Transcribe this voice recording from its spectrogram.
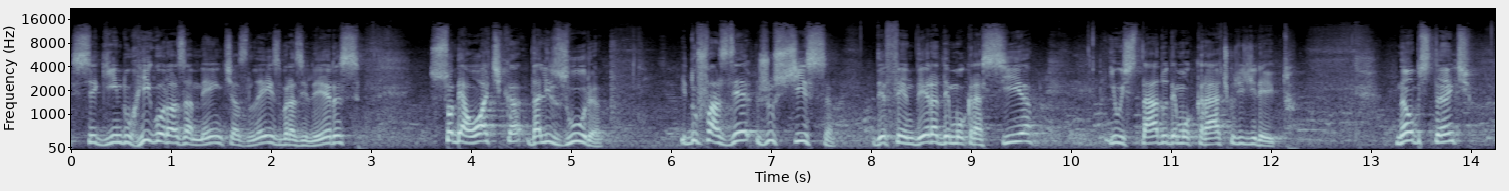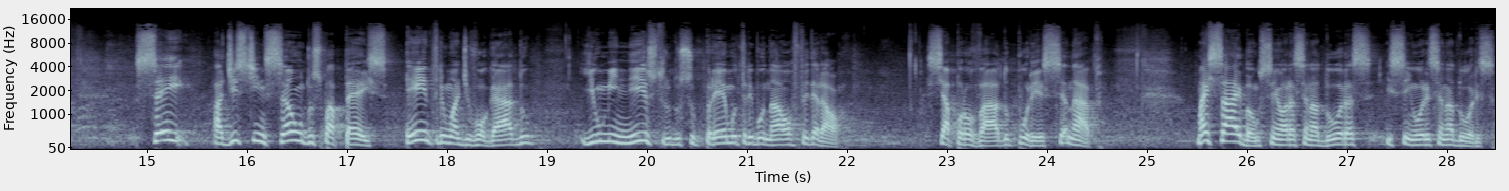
seguindo rigorosamente as leis brasileiras, sob a ótica da lisura e do fazer justiça, defender a democracia e o Estado democrático de direito. Não obstante, sei a distinção dos papéis entre um advogado e um ministro do Supremo Tribunal Federal, se aprovado por esse Senado. Mas saibam, senhoras senadoras e senhores senadores,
